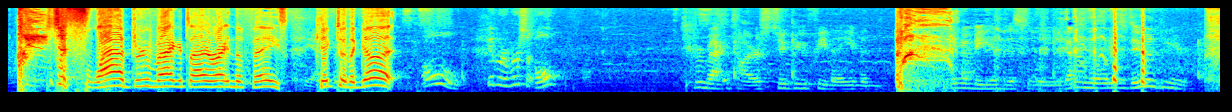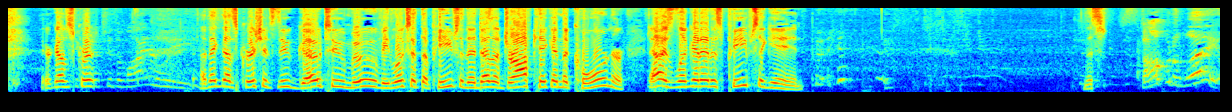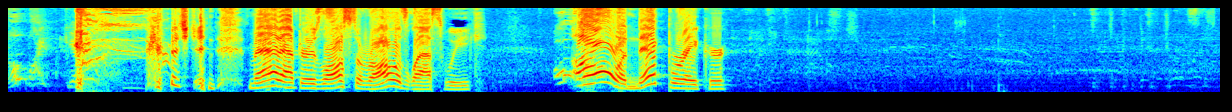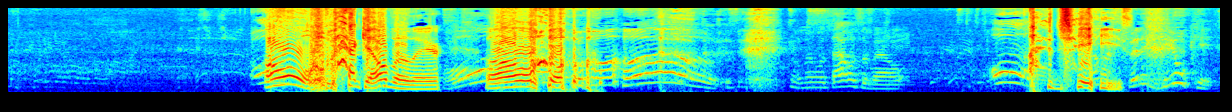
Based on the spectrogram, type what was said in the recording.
He just slapped Drew McIntyre right in the face. Kick to the gut. Oh, good reversal. Oh, Drew McIntyre's too goofy to even even be in this league. I don't know what he's doing here. Here comes Chris. to the minor league. I think that's Christian's new go-to move. He looks at the peeps and then does a drop kick in the corner. Now he's looking at his peeps again. This Stomping away. Oh my god. Christian mad after his loss to Rollins last week. Oh, Oh, a neck breaker. Oh, back elbow there. oh, Oh, oh. Don't know what that was about. Oh, jeez. heel kick.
